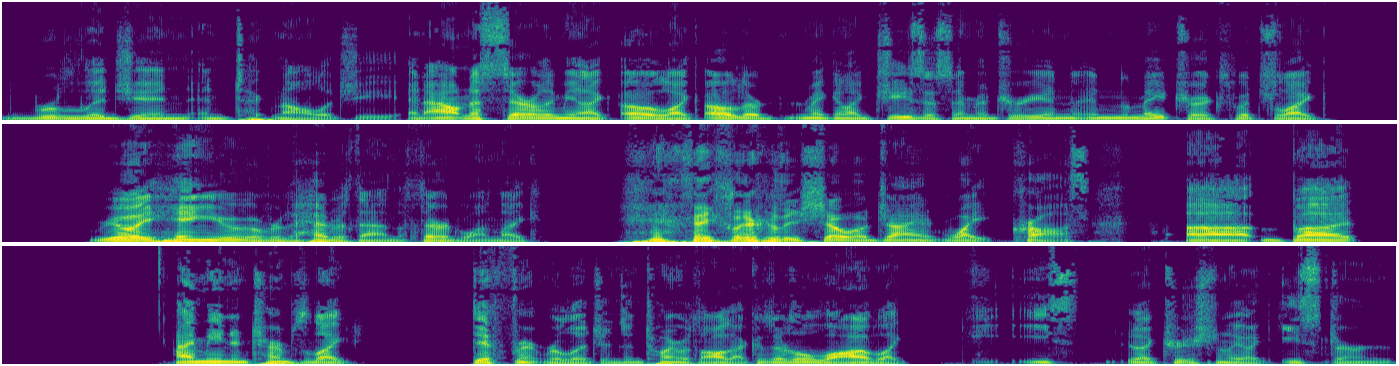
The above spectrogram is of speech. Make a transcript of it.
religion and technology. And I don't necessarily mean like, oh, like, oh, they're making like Jesus imagery in, in the Matrix, which like really hang you over the head with that in the third one. Like they literally show a giant white cross. Uh, but I mean, in terms of like different religions and toying with all that, because there's a lot of like East, like traditionally like Eastern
